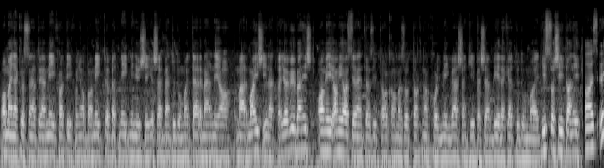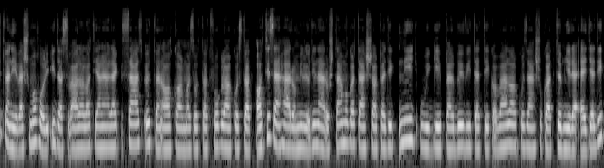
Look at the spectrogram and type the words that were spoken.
amelynek köszönhetően még hatékonyabban, még többet, még minőségesebben tudunk majd termelni a már ma is, illetve jövőben is, ami, ami azt jelenti az itt alkalmazottaknak, hogy még versenyképesebb béreket tudunk majd biztosítani. Az 50 éves Moholi Idasz vállalat jelenleg 150 alkalmazottat foglalkoztat, a 13 millió dináros támogatással pedig négy új géppel bővítették a vállalkozásukat, többnyire egyedi,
